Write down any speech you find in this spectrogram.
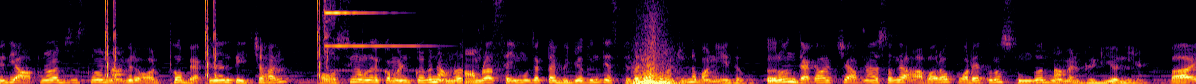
যদি আপনারা বিশেষ করে নামের অর্থ ব্যাখ্যা জানতে ইচ্ছা হয় অবশ্যই আমাদের কমেন্ট করবেন। আমরা আমরা সেই মতো একটা ভিডিও কিন্তু স্পেশাল আপনার জন্য বানিয়ে দেবো। চলুন, দেখা হচ্ছে আপনার সঙ্গে আবারও পরে কোনো সুন্দর নামের ভিডিও নিয়ে। বাই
